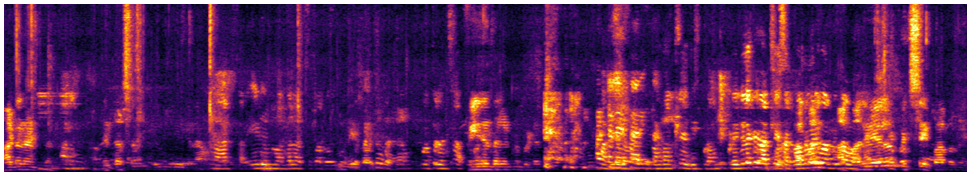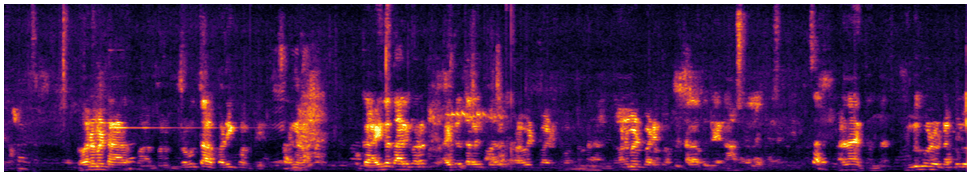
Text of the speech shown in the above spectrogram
గవర్నమెంట్. ఆటో ఎంత వస్తుంది? ఫీజు ఎంత కట్టిన పదివేలు వచ్చాయి పాప మన ప్రభుత్వ బడికి పంపి అయినా ఒక ఐదో తారీఖు వరకు ఐదో తరగతి వరకు ప్రైవేట్ బడికి పంపుతున్నాను గవర్నమెంట్ బడికి పంపి తర్వాత నేను హాస్టల్ అర్థమవుతుందా? ఎందుకు డబ్బులు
